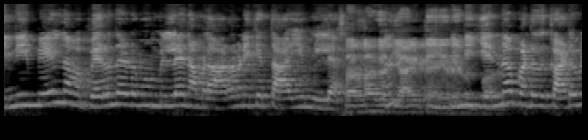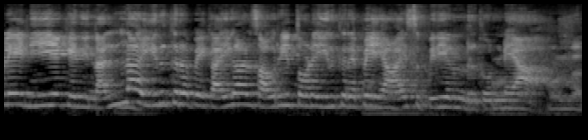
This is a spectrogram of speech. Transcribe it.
இனிமேல் நம்ம பிறந்த இடமும் இல்ல நம்மளை அரவணைக்க தாயும் இல்ல. சரணாகதி ஆயிட்டேன் இன்னைக்கு இறைவன் என்ன பண்றது? கடவுளே நீயே கேதி நல்லா இருக்கிறப்ப கைகால் சௌரியத்தோட இருக்கிறப்ப என் ஆயுசு பிரியணும் இருக்கு உண்மையா? உண்மை.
